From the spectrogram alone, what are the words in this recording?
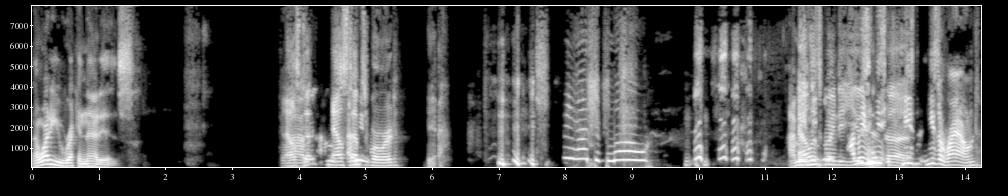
Now, why do you reckon that is? Al, Uh, ste- I'm- Al I steps mean, forward. yeah. We had to blow. I mean, Al he's, is going to use I mean, his. he- uh, he's he's around.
